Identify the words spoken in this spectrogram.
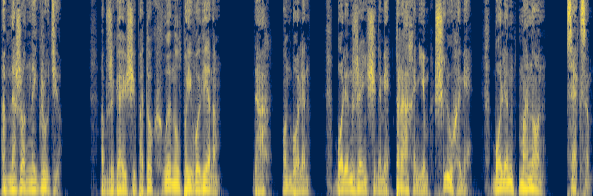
обнаженной грудью. Обжигающий поток хлынул по его венам. Да, он болен. Болен женщинами, траханьем, шлюхами. Болен Манон, сексом.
